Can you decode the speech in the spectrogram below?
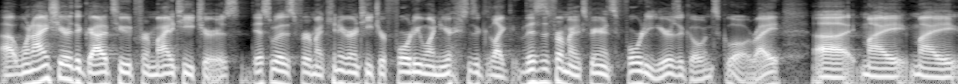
Uh, when I share the gratitude for my teachers, this was for my kindergarten teacher 41 years ago. Like this is from my experience 40 years ago in school, right? Uh, my my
